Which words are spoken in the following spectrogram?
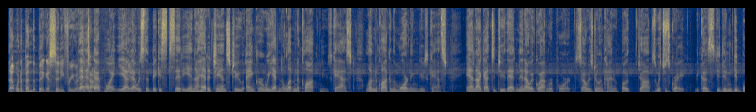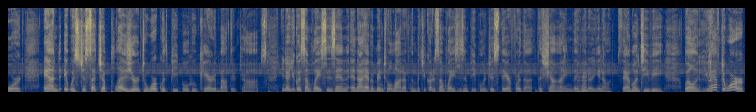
that would have been the biggest city for you at That, the at that point, yeah, that was the biggest city, and I had a chance to anchor. We had an eleven o'clock newscast, eleven o'clock in the morning newscast, and I got to do that. And then I would go out and report. So I was doing kind of both jobs, which was great because you didn't get bored, and it was just such a pleasure to work with people who cared about their jobs. You know, you go some places, and and I haven't been to a lot of them, but you go to some places, and people are just there for the the shine. They want to, you know, say I'm on TV. Well, you have to work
